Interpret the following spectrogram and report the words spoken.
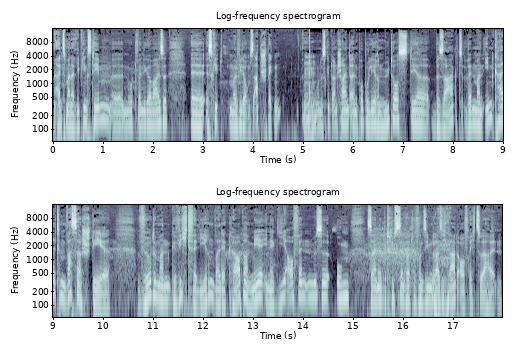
eins meiner Lieblingsthemen äh, notwendigerweise. Äh, es geht mal wieder ums Abspecken. Äh, Und es gibt anscheinend einen populären Mythos, der besagt, wenn man in kaltem Wasser stehe, würde man Gewicht verlieren, weil der Körper mehr Energie aufwenden müsse, um seine Betriebstemperatur von 37 Grad aufrechtzuerhalten.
